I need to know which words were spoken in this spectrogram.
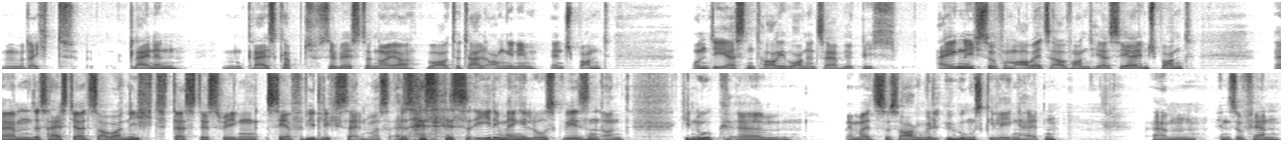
einen recht kleinen Kreis gehabt. Silvester, Neujahr war total angenehm, entspannt. Und die ersten Tage waren jetzt auch wirklich eigentlich so vom Arbeitsaufwand her sehr entspannt. Ähm, das heißt ja jetzt aber nicht, dass deswegen sehr friedlich sein muss. Also es ist jede Menge los gewesen und genug, ähm, wenn man jetzt so sagen will, Übungsgelegenheiten. Ähm, insofern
